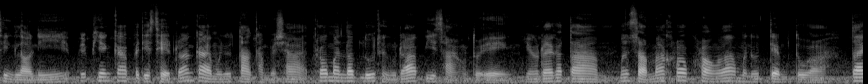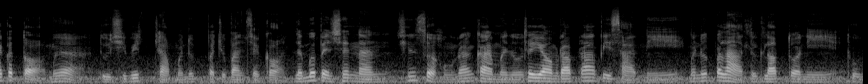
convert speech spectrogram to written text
สิ่งเหล่านี้เป็นเพียงการปฏิเสธร่างกายมนุษย์ตามธรรมชาติ เพราะมันรับรู้ถึงร่างปีศาจของตัวเอง อย่างไรก็ตาม มันสามารถครอบครองร่างมนุษย์เต็มตัวได้ก็ต่อเมื่อดูชีวิตจากมนุษย์ปัจจุบันเสียก่อน และเมื่อเป็นเช่นนั้น ชิ้นส่วนของร่างกายมนุษย์จะยอมรับร่างปีศาจนี้ มนุษย์ประหลาดลึกลับตัวนี้ถูก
